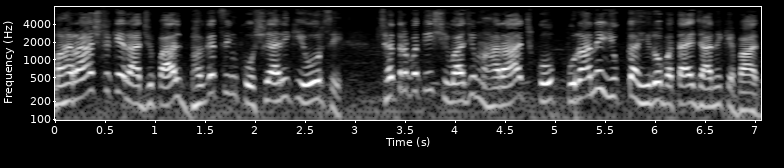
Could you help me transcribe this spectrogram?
महाराष्ट्र के राज्यपाल भगत सिंह कोश्यारी की ओर से छत्रपति शिवाजी महाराज को पुराने युग का हीरो बताए जाने के बाद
